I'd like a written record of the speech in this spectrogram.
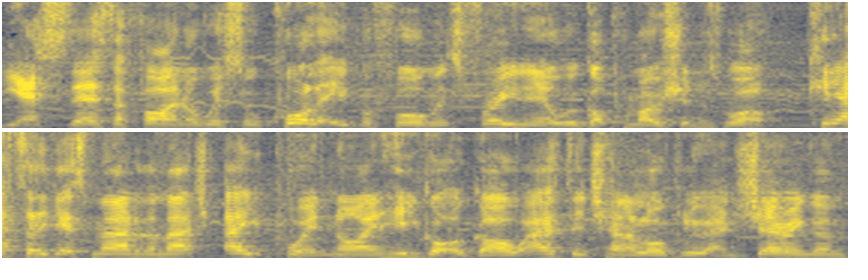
Yes, there's the final whistle. Quality performance, 3-0. We've got promotion as well. Kouyaté gets man of the match, 8.9. He got a goal, as did Calhanoglu and Sheringham.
